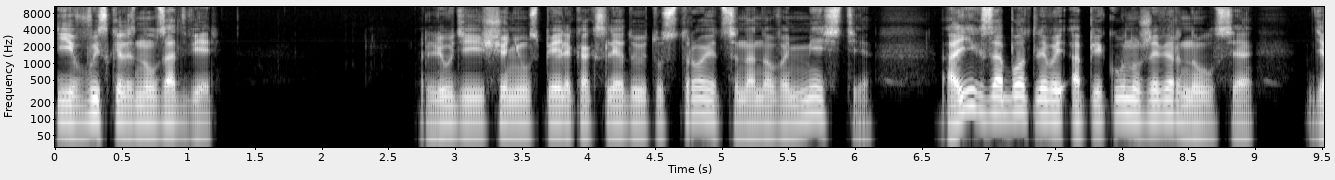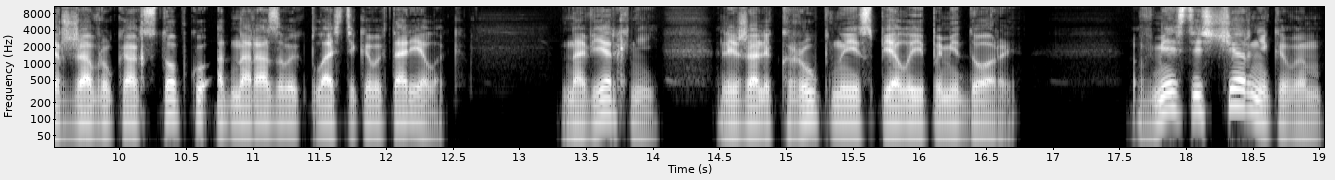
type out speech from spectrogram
и выскользнул за дверь. Люди еще не успели как следует устроиться на новом месте, а их заботливый опекун уже вернулся, держа в руках стопку одноразовых пластиковых тарелок. На верхней лежали крупные спелые помидоры. Вместе с Черниковым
